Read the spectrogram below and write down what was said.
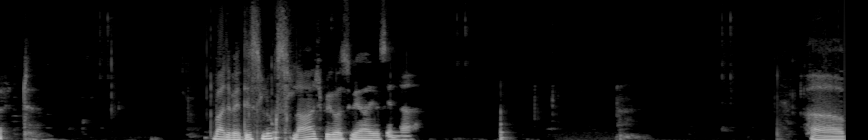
right by the way this looks large because we are using a uh,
